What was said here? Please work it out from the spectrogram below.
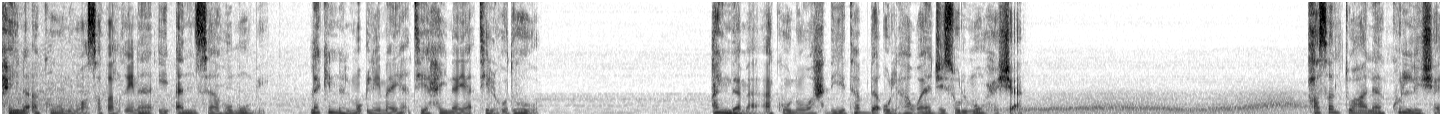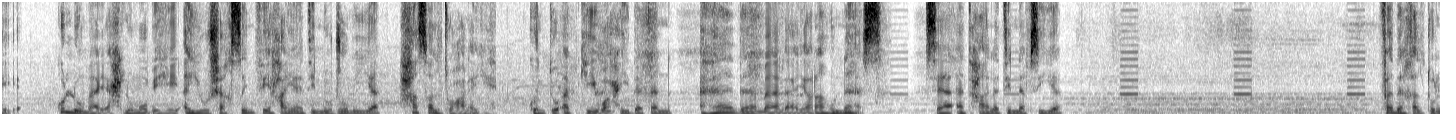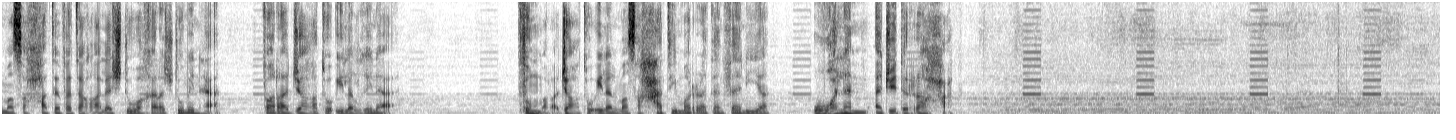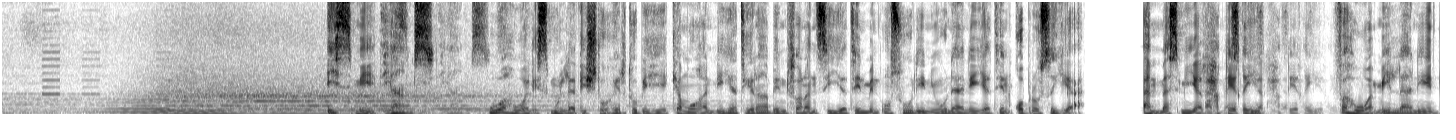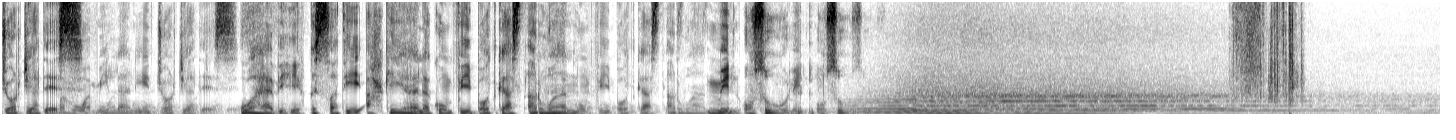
حين أكون وسط الغناء أنسى همومي لكن المؤلم يأتي حين يأتي الهدوء. عندما أكون وحدي تبدأ الهواجس الموحشة. حصلت على كل شيء كل ما يحلم به أي شخص في حياه النجومية حصلت عليه. كنت أبكي وحيدة هذا ما لا يراه الناس. ساءت حالتي النفسية فدخلت المصحة فتعالجت وخرجت منها. فرجعت إلى الغناء. ثم رجعت إلى المصحة مرة ثانية ولم أجد الراحة. اسمي ديامس وهو الاسم الذي اشتهرت به كمغنية راب فرنسية من أصول يونانية قبرصية. أما اسمي الحقيقي فهو ميلاني جورجياديس. وهذه قصتي أحكيها لكم في بودكاست أروان في بودكاست أروان. من أصول. الأصول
